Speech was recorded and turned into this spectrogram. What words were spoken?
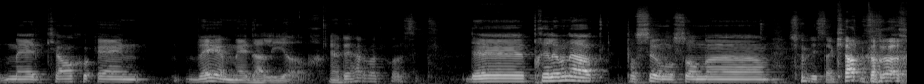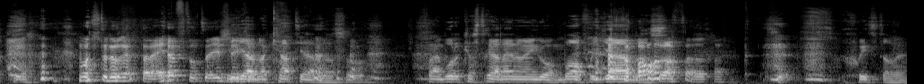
med kanske en VM-medaljör. Ja, det hade varit sjösigt. Det är preliminärt personer som... Uh, Som vissa katter rör. Måste du rätta dig efter tydligen. jävla kattjävlar så. Fan jag borde kastrera den en gång. Bara för jävlas. Bara för att. Skitstörig.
